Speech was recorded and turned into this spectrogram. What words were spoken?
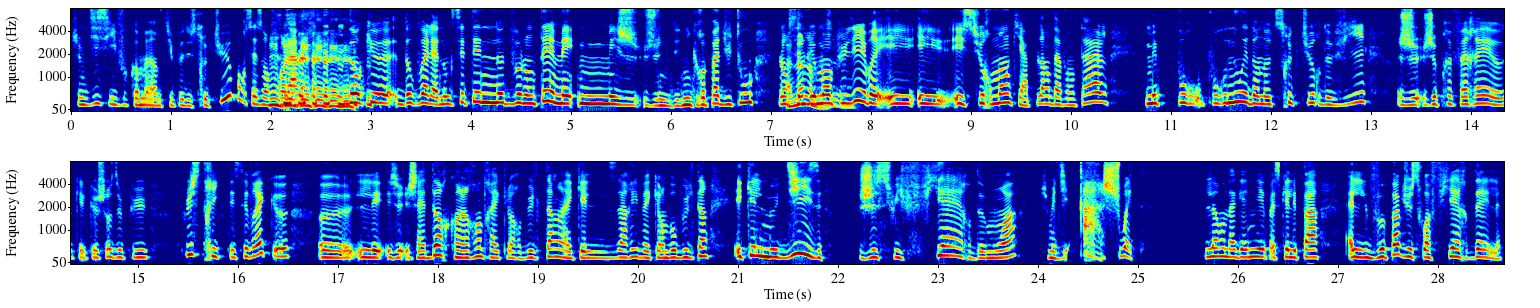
Je me dis s'il faut quand même un petit peu de structure pour ces enfants-là. donc, euh, donc voilà, donc c'était notre volonté, mais, mais je, ne dénigre pas du tout ah l'enseignement plus libre et, et, et sûrement qu'il y a plein d'avantages. Mais pour, pour nous et dans notre structure de vie, je, je préférais euh, quelque chose de plus, plus strict. Et c'est vrai que euh, j'adore quand elles rentrent avec leur bulletin et qu'elles arrivent avec un beau bulletin et qu'elles me disent je suis fière de moi. Je me dis ah chouette, là on a gagné parce qu'elle est pas, elle veut pas que je sois fière d'elle.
